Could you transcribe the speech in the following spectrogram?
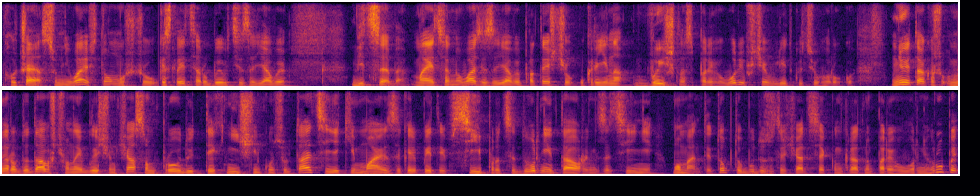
Хоча я сумніваюся в тому, що кислиця робив ці заяви від себе. Мається на увазі заяви про те, що Україна вийшла з переговорів ще влітку цього року. Ну і також Уміров додав, що найближчим часом пройдуть технічні консультації, які мають закріпити всі процедурні та організаційні моменти. Тобто будуть зустрічатися конкретно переговорні групи,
